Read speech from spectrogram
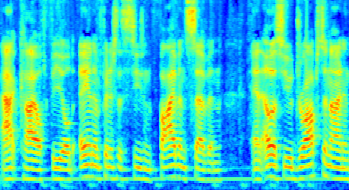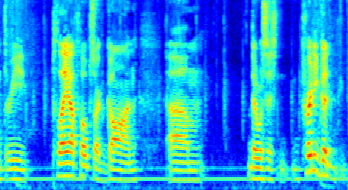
at Kyle Field. A&M finished the season five and seven, and LSU drops to nine and three. Playoff hopes are gone. Um, there was a pretty good,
